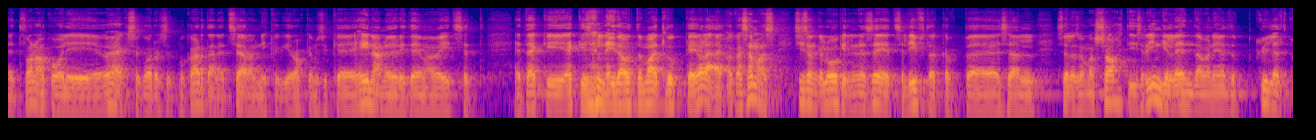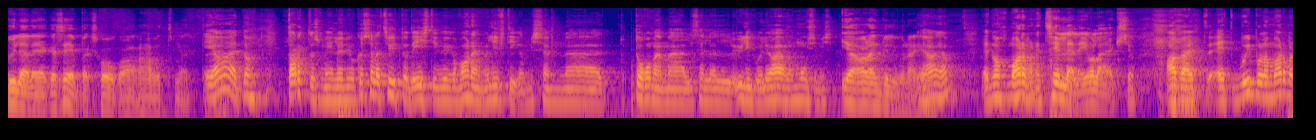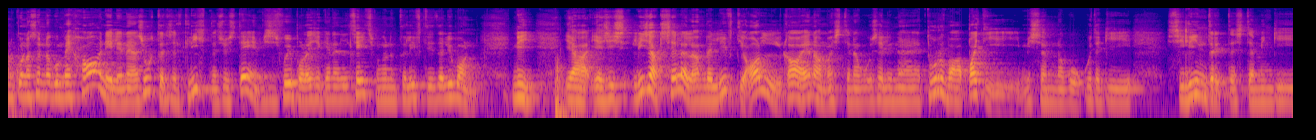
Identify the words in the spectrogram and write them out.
need vana kooli üheksakorrused, ma kardan, et seal on ikkagi rohkem sihuke heinanööri teema veits, et et äkki, äkki seal neid automaatlukke ei ole, aga samas siis on ka loogiline see, et see lift hakkab äh, seal selles oma šahtis ringi lendama nii-öelda küljelt küljele ja ka see peaks hoogu maha võtma, et ja et noh, Tartus meil on ju, kas sa oled sõitnud Eesti kõige vanema liftiga, mis on äh, Toomemäel sellel ülikooli ajaloomuuseumis? ja olen küll kunagi ja, jah, et noh, ma arvan, et sellel ei ole, eks ju, aga et, et võib-olla ma arvan, kuna see on nagu mehaaniline ja suhteliselt lihtne süsteem, siis võib-olla isegi nendel seitsmekümnendate liftidel juba on. nii, ja, ja siis lisaks sellele on veel lifti all ka enamasti nagu selline turvapadi, mis on nagu kuidagi silindritest ja mingi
